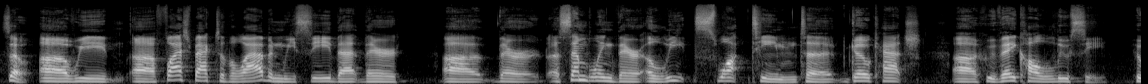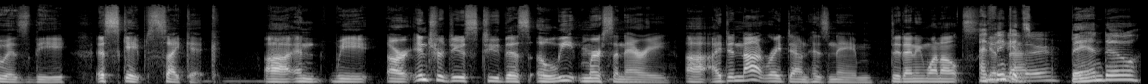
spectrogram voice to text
So uh, we uh, flash back to the lab and we see that they're uh, they're assembling their elite SWAT team to go catch uh, who they call Lucy, who is the escaped psychic. Uh, and we are introduced to this elite mercenary. Uh, I did not write down his name. Did anyone else? I get think that? it's There. Bando.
